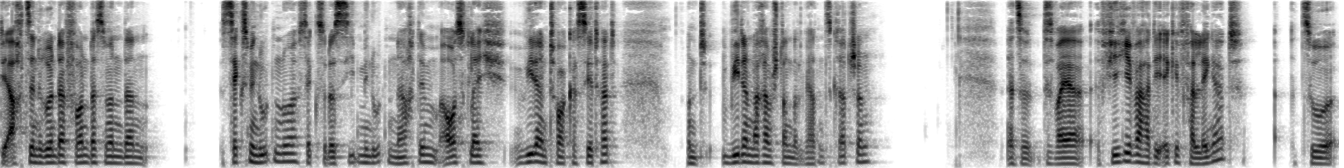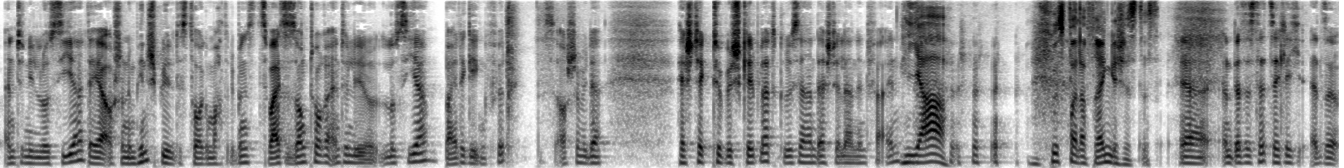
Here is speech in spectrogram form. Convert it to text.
Die 18 rühren davon, dass man dann sechs Minuten nur, sechs oder sieben Minuten nach dem Ausgleich wieder ein Tor kassiert hat und wieder nach einem Standard. Wir hatten es gerade schon. Also das war ja, Vierjewer hat die Ecke verlängert zu Anthony Lucia, der ja auch schon im Hinspiel das Tor gemacht hat. Übrigens zwei Saisontore Anthony Lucia, beide gegen Fürth. Das ist auch schon wieder Hashtag typisch Kleeblatt. Grüße an der Stelle an den Verein. Ja. Fußball auf Fränkisch ist das. Ja, und das ist tatsächlich, also,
